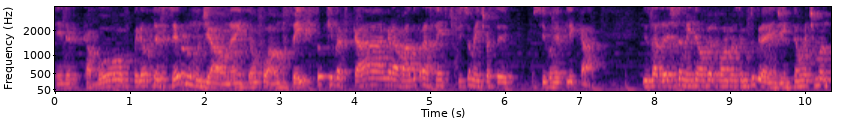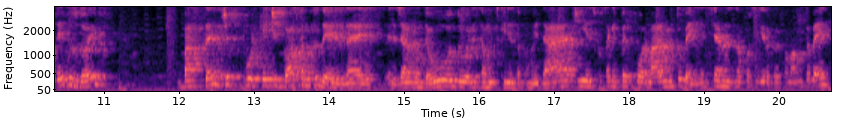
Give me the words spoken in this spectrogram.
Ele acabou pegando o terceiro no Mundial, né? Então, pô, é um feito que vai ficar gravado para sempre. Dificilmente vai ser possível replicar. E os Adash também têm uma performance muito grande. Então a gente manteve os dois bastante porque a gente gosta muito deles, né? Eles, eles geram conteúdo, eles são muito queridos na comunidade e eles conseguem performar muito bem. Esse ano eles não conseguiram performar muito bem,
